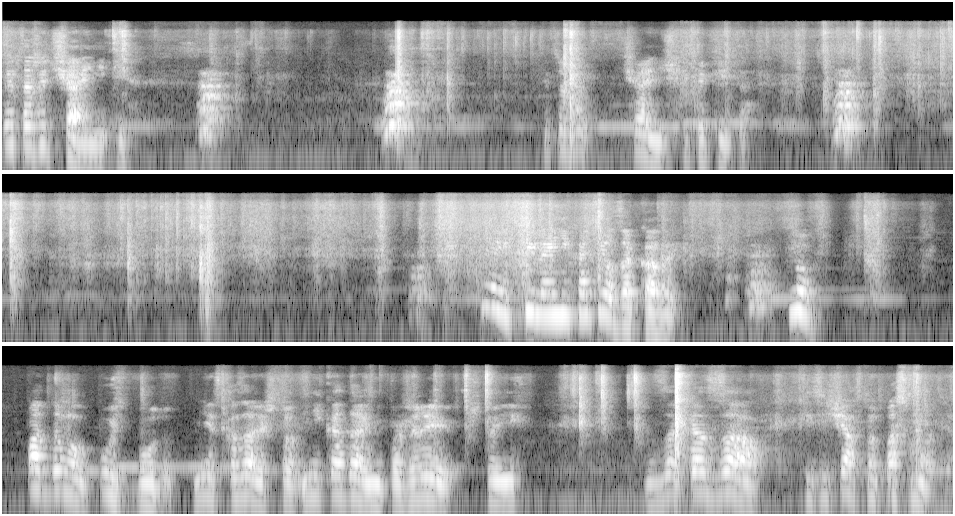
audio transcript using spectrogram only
Это же чайники. Это же чайнички какие-то. Ну, я их сильно и не хотел заказывать. Ну, подумал, пусть будут. Мне сказали, что никогда не пожалею, что их заказал. И сейчас мы посмотрим.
